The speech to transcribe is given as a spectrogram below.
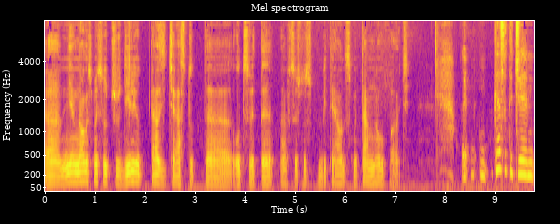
А, ние много сме се отчуждили от тази част от, а, от света, а всъщност би трябвало да сме там много повече. Е, казвате, че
